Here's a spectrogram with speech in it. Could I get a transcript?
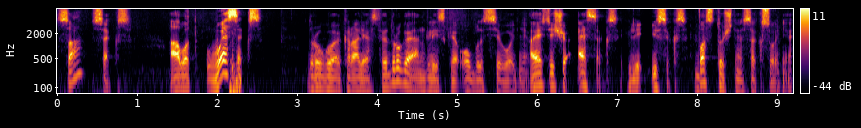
Са-секс. А вот Уэссекс – другое королевство и другая английская область сегодня. А есть еще Эссекс или Иссекс – Восточная Саксония.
